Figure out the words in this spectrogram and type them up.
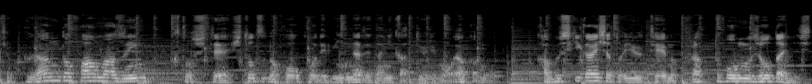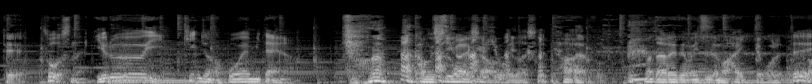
じゃあブランドファーマーズインクとして一つの方向でみんなで何かっていうよりも、なんかもう株式会社という体のプラットフォーム状態にして、いそうですね。ゆるい近所の公園みたいな 株式会社を目指してて、なはるい。まあ誰でもいつでも入ってこれて、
